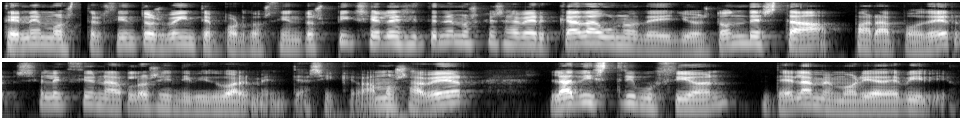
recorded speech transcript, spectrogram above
tenemos 320 por 200 píxeles y tenemos que saber cada uno de ellos dónde está para poder seleccionarlos individualmente. Así que vamos a ver la distribución de la memoria de vídeo.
